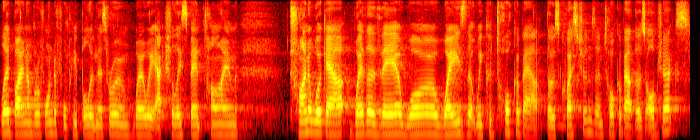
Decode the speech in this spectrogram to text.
led by a number of wonderful people in this room where we actually spent time trying to work out whether there were ways that we could talk about those questions and talk about those objects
